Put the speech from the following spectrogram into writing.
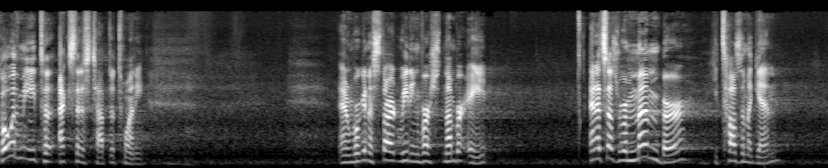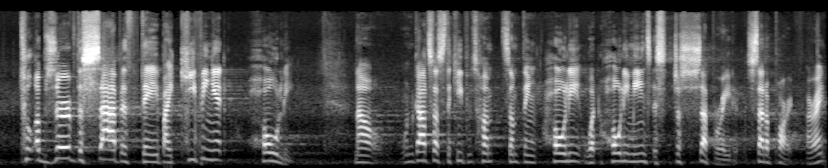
Go with me to Exodus chapter 20. And we're going to start reading verse number 8. And it says, Remember, he tells them again, to observe the Sabbath day by keeping it holy. Now, when God says to keep something holy, what holy means is just separated, set apart, all right?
